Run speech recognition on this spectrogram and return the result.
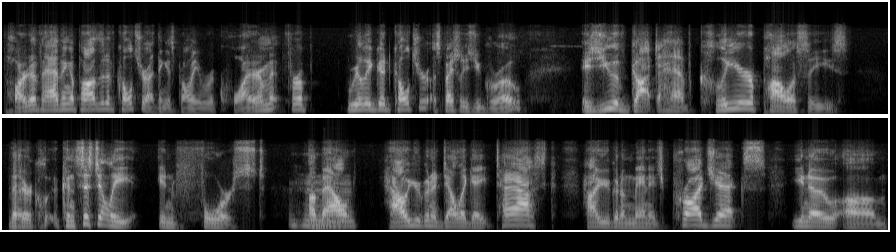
part of having a positive culture, I think it's probably a requirement for a really good culture, especially as you grow, is you have got to have clear policies that are cl- consistently enforced Mhm. about how you're going to delegate tasks, how you're going to manage projects, you know, um,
